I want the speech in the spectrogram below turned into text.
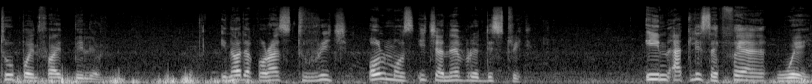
2.5 billion in order for us to reach almost each and every district in at least a fair way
